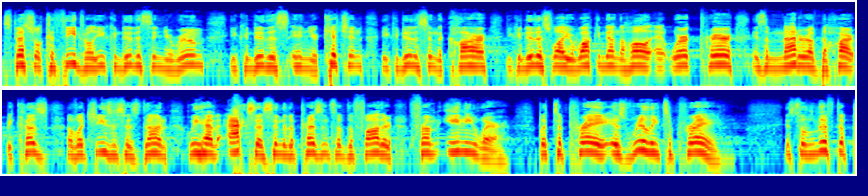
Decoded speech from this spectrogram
special cathedral. You can do this in your room, you can do this in your kitchen, you can do this in the car, you can do this while you're walking down the hall at work. Prayer is a matter of the heart. Because of what Jesus has done, we have access into the presence of the Father from anywhere. But to pray is really to pray is to lift up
